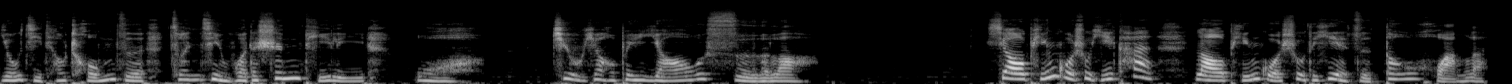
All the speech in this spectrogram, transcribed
有几条虫子钻进我的身体里，我就要被咬死了。”小苹果树一看，老苹果树的叶子都黄了，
